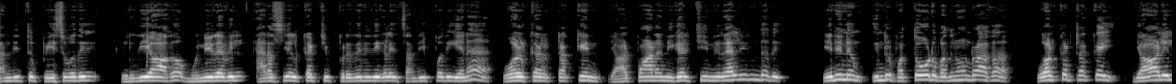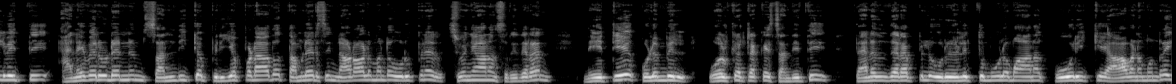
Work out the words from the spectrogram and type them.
சந்தித்து பேசுவது இறுதியாக முன்னிரவில் அரசியல் கட்சி பிரதிநிதிகளை சந்திப்பது என வோல்கர் டக்கின் யாழ்ப்பாண நிகழ்ச்சி நிரல் இருந்தது. எனினும் இன்று பத்தோடு பதினொன்றாக வோல்கர் ட்ரக்கை யாழில் வைத்து அனைவருடனும் சந்திக்க பிரியப்படாத தமிழரசின் நாடாளுமன்ற உறுப்பினர் சிவஞானம் ஸ்ரீதரன் நேற்றே கொழும்பில் வோல்கர் சந்தித்து தனது தரப்பில் ஒரு எழுத்து மூலமான கோரிக்கை ஆவணம் ஒன்றை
